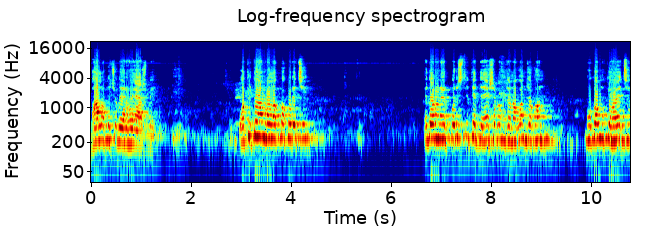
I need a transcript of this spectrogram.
ভালো কিছু বের হয়ে আসবে। অতীতে আমরা লক্ষ্য করেছি, এ ধরনের পরিস্থিতিতে দেশ এবং জনগণ যখন মুখোমুখি হয়েছে,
